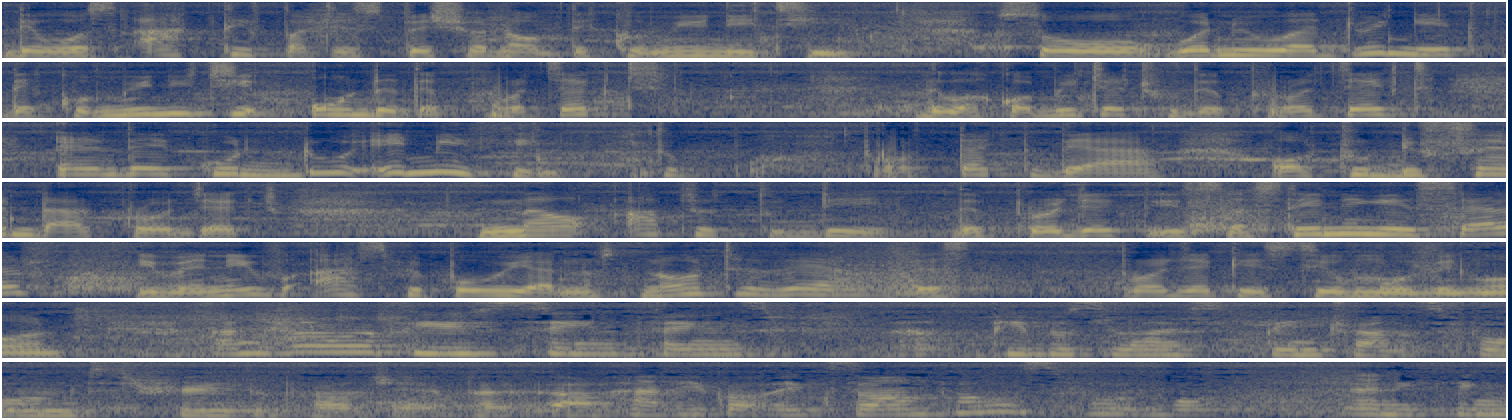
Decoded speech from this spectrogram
there was active participation of the community. So when we were doing it the community owned the project they were committed to the project and they could do anything to protect their or to defend that project. Now, up to today, the project is sustaining itself. Even if as people we are not there, the project is still moving on. And how have you seen things, people's lives being transformed through the project? But uh, have you got examples? What, what, anything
